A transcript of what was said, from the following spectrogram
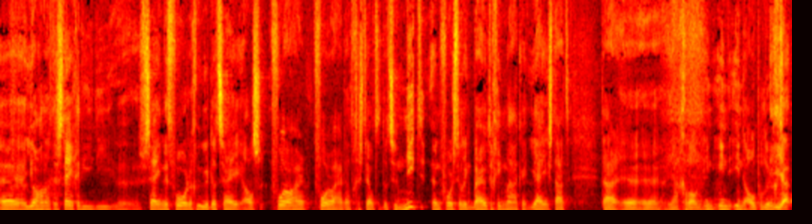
Uh, Johanna Terstegen die, die uh, zei in het vorige uur dat zij als voorwaarde, voorwaarde had gesteld... dat ze niet een voorstelling buiten ging maken. Jij staat daar uh, ja, gewoon in, in, in de open lucht. Ja,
